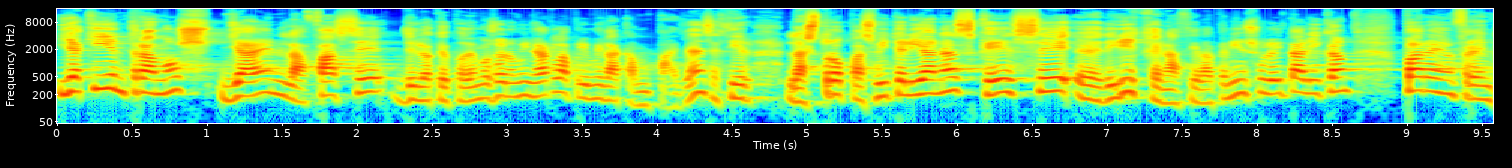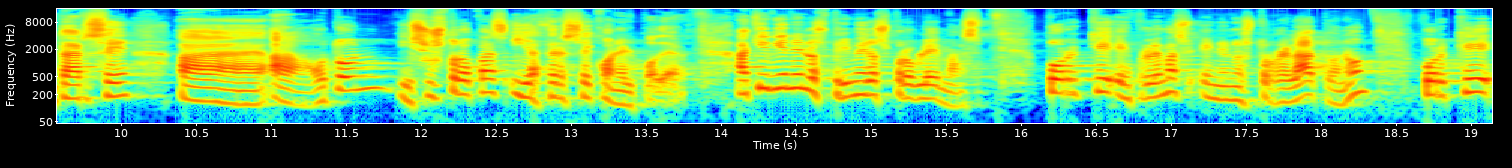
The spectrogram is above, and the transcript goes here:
Y aquí entramos ya en la fase de lo que podemos denominar la primera campaña, es decir, las tropas vitelianas que se eh, dirigen hacia la península itálica para enfrentarse a, Otón y sus tropas y hacerse con el poder. Aquí vienen los primeros problemas, porque, eh, problemas en nuestro relato, ¿no? porque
